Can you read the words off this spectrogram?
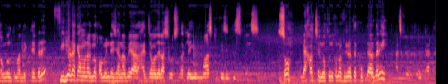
জঙ্গল তোমরা দেখতে পেরে ভিডিওটা কেমন লাগল কমেন্টে জানাবে, আর হায়দ্রাবাদের আশেপাশে থাকলে you must visit this place so দেখা হচ্ছে নতুন কোনো ভিডিওতে, খুব তাড়াতাড়ি। আজকে টাটা।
